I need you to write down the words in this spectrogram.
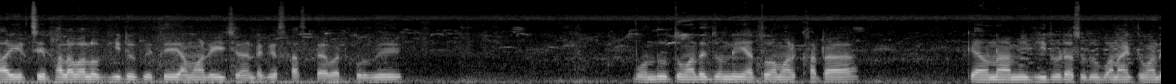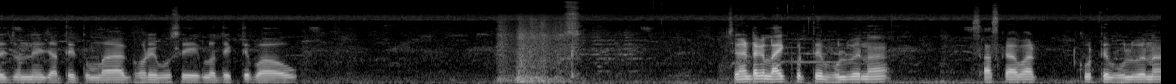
আর এর চেয়ে ভালো ভালো ভিডিও পেতে আমার এই চ্যানেলটাকে সাবস্ক্রাইব করবে। বন্ধু, তোমাদের জন্যই এত আমার খাটা। কেননা, আমি ভিডিওটা শুধু বানাই তোমাদের জন্যে, যাতে তোমরা ঘরে বসে এগুলো দেখতে পাও। চ্যানেলটাকে লাইক করতে ভুলবে না সাবস্ক্রাইবার করতে ভুলবে না।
